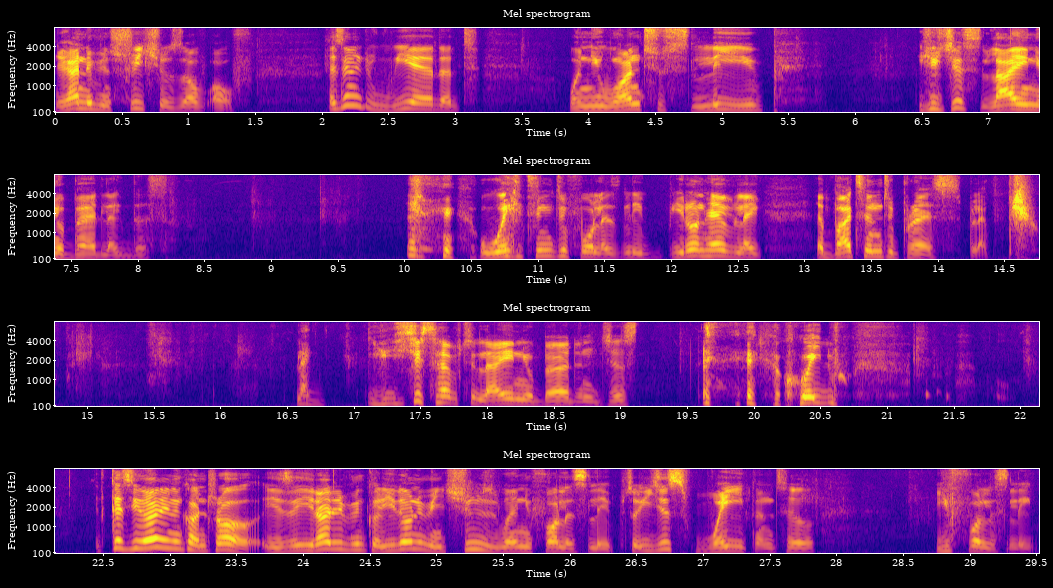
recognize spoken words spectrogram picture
You can't even switch yourself off. Isn't it weird that when you want to sleep you just lie in your bed like this waiting to fall asleep. You don't have like a button to press like pew. like you just have to lie in your bed and just wait. Because you're not in control you see. You're not even you don't even choose when you fall asleep. So you just wait until you fall asleep.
